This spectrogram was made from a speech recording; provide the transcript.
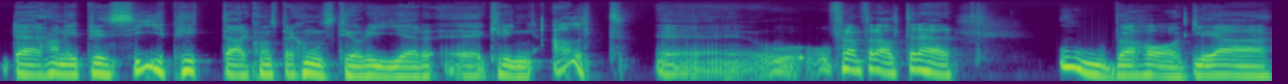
där han i princip hittar konspirationsteorier eh, kring allt eh, och, och framförallt det här obehagliga,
